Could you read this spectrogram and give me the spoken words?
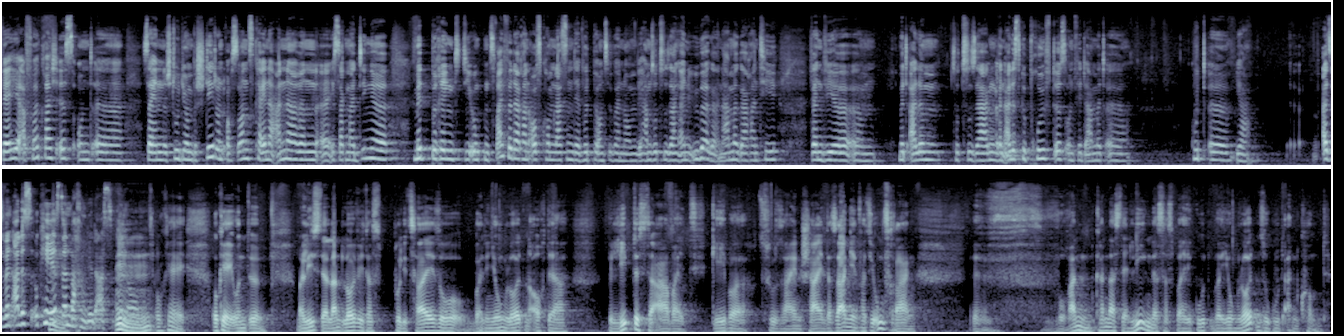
wer hier erfolgreich ist und äh, sein Studium besteht und auch sonst keine anderen, äh, ich sag mal, Dinge mitbringt, die irgendeinen Zweifel daran aufkommen lassen, der wird bei uns übernommen. Wir haben sozusagen eine Übernahmegarantie, wenn wir ähm, mit allem sozusagen, wenn alles geprüft ist und wir damit äh, gut, äh, ja, also wenn alles okay ist, dann machen wir das. Genau. Mhm, okay, okay. Und äh, man liest ja landläufig, dass Polizei so bei den jungen Leuten auch der beliebteste Arbeitgeber zu sein scheint. Das sagen jedenfalls die Umfragen. Äh, woran kann das denn liegen, dass das bei, gut, bei jungen Leuten so gut ankommt?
